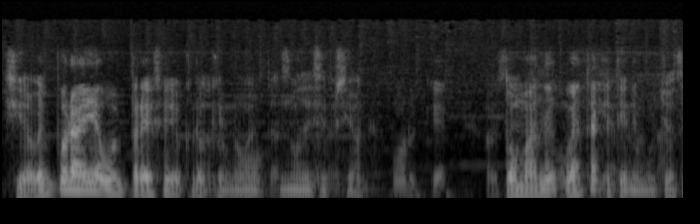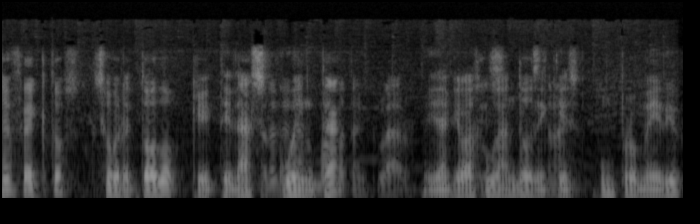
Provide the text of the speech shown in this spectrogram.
si lo ven por ahí a buen precio, yo creo que no, no decepciona. Tomando en cuenta que tiene muchos defectos, sobre todo que te das cuenta, a medida que vas jugando, de que es un promedio,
